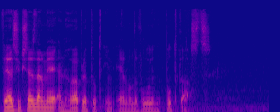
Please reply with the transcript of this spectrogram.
Veel succes daarmee en hopelijk tot in een van de volgende podcasts.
